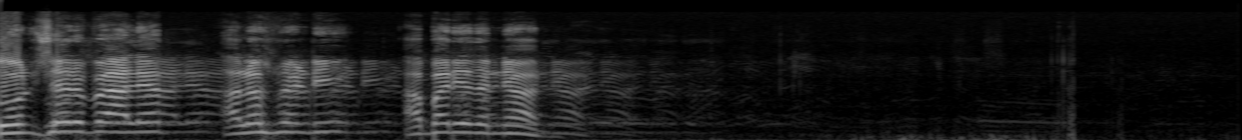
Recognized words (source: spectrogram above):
दोनशे रुपये आल्यात अलॉसमेंट आभारी धन्यवाद.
